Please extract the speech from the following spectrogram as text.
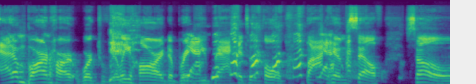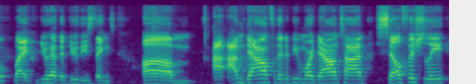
Adam Barnhardt worked really hard to bring Yeah. you back into the fold by Yeah. himself. So like you have to do these things. Um, I, I'm down for there to be more downtime. Selfishly,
